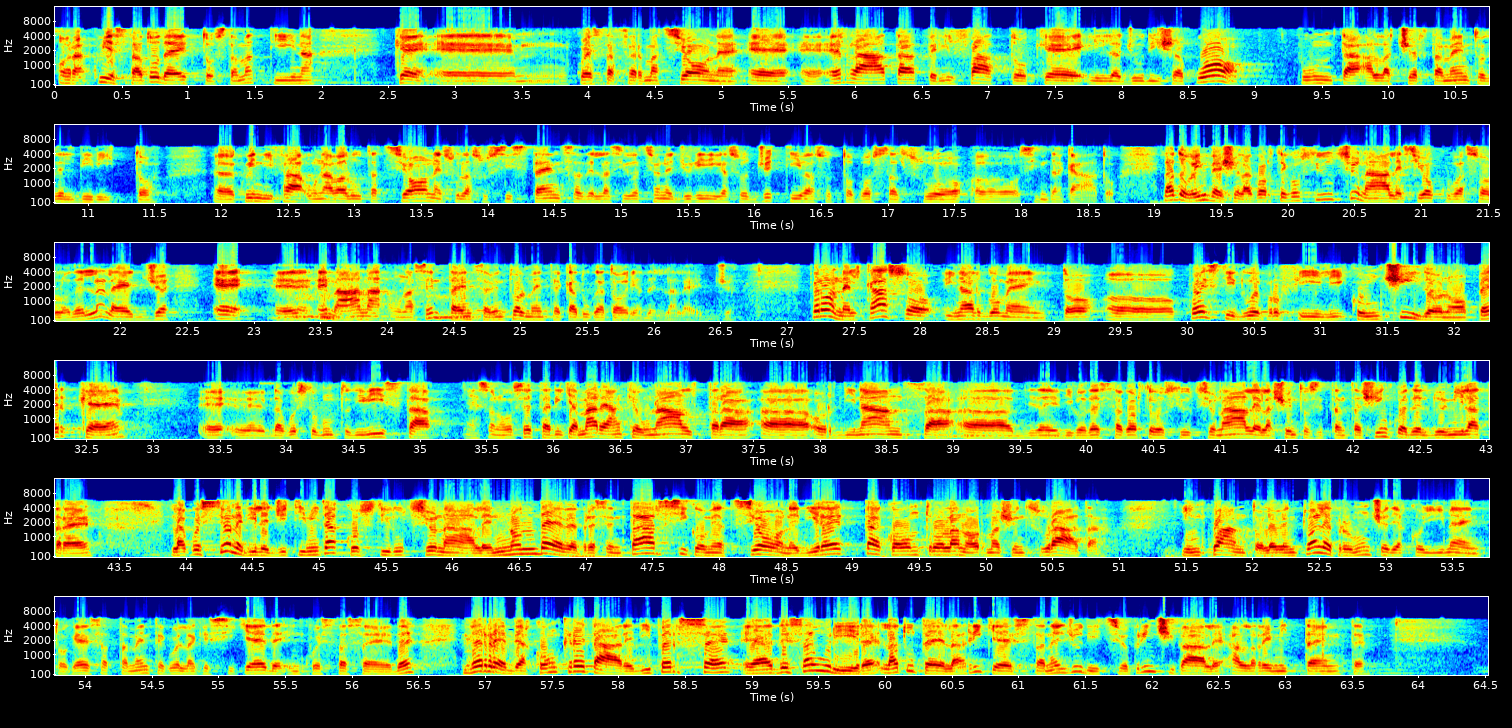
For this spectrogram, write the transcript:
Ora, qui è stato detto stamattina che eh, questa affermazione è, è, errata per il fatto che il giudice a quo punta all'accertamento del diritto, eh, quindi fa una valutazione sulla sussistenza della situazione giuridica soggettiva sottoposta al suo eh, sindacato, laddove invece la Corte Costituzionale si occupa solo della legge e eh, emana una sentenza eventualmente caducatoria della legge. Però nel caso in argomento eh, questi due profili coincidono perché eh, da questo punto di vista eh, sono costretto a richiamare anche un'altra eh, ordinanza eh, di, di codesta Corte Costituzionale, la 175 del 2003, la questione di legittimità costituzionale non deve presentarsi come azione diretta contro la norma censurata, in quanto l'eventuale pronuncia di accoglimento, che è esattamente quella che si chiede in questa sede, verrebbe a concretare di per sé e ad esaurire la tutela richiesta nel giudizio principale al remittente.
